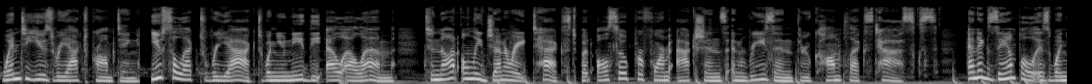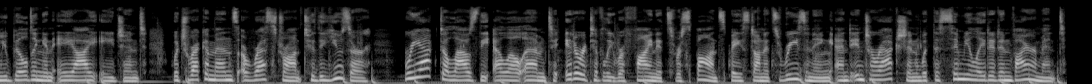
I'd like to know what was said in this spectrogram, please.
when to use ReAct prompting. You select ReAct when you need the LLM to not only generate text, but also perform actions and reason through complex tasks. An example is when you're building an AI agent, which recommends a restaurant to the user. ReAct allows the LLM to iteratively refine its response based on its reasoning and interaction with the simulated environment.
